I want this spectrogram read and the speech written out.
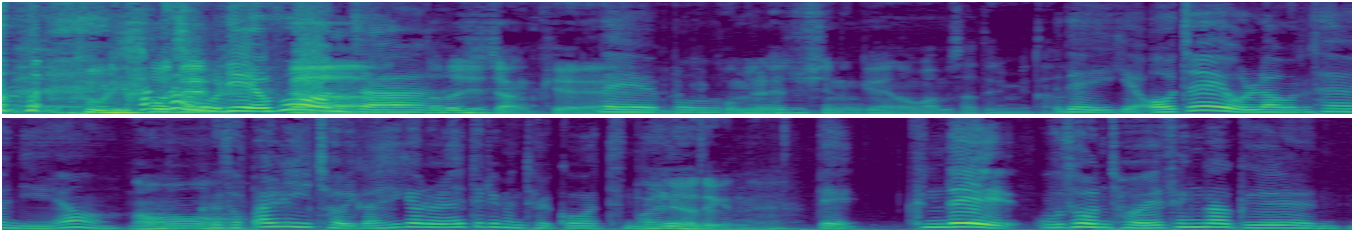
우리 항상 우리의 후원자. 떨어지지 않게 네, 이렇게 뭐. 고민을 해주시는 게 너무 감사드립니다. 네, 이게 어제 올라온 사연이에요. 어, 그래서 빨리 저희가 해결을 해드리면 될 것 같은데. 빨리 해야 되겠네. 네. 근데 우선 저의 생각은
